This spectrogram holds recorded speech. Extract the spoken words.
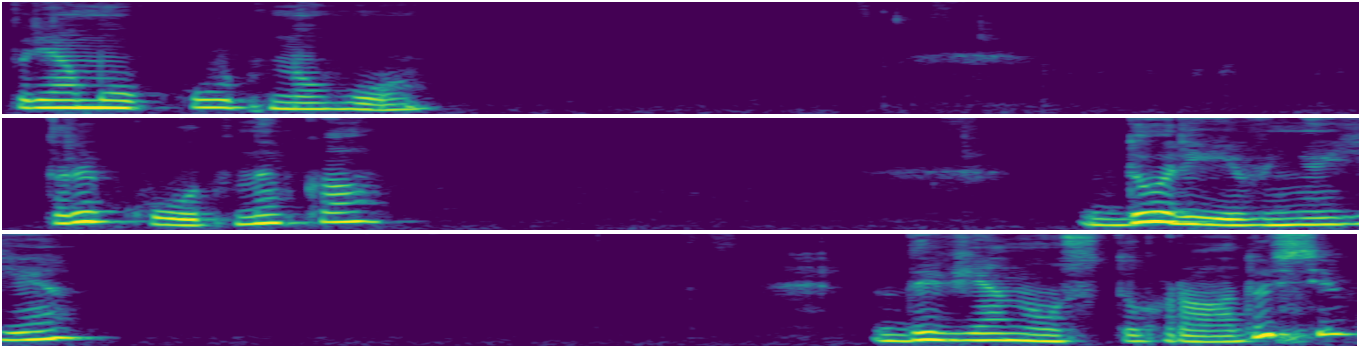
прямокутного трикутника дорівнює 90 градусів,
